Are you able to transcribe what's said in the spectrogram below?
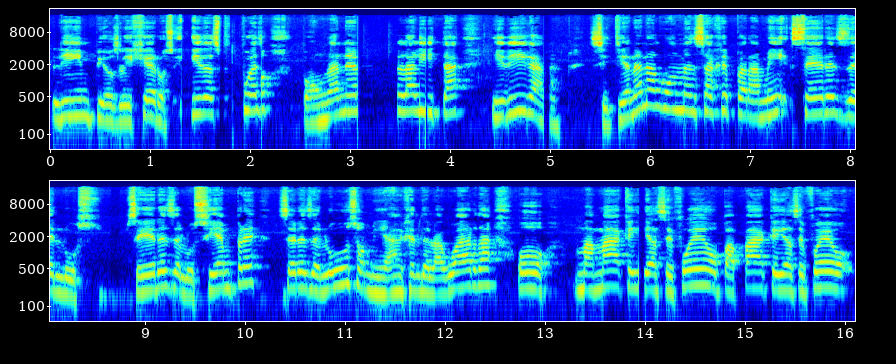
limpios, ligeros. Y después pongan el la lista y digan, si tienen algún mensaje para mí, seres de luz, seres de luz, siempre seres de luz o mi ángel de la guarda o mamá que ya se fue o papá que ya se fue o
